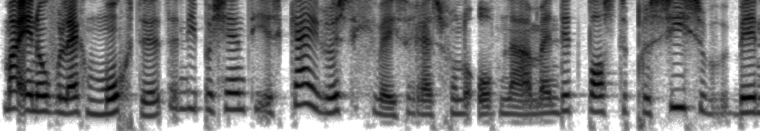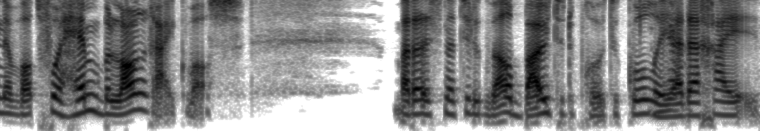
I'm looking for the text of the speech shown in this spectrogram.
Maar in overleg mocht het. En die patiënt die is kei rustig geweest de rest van de opname. En dit paste precies binnen wat voor hem belangrijk was. Maar dat is natuurlijk wel buiten de protocollen. Ja. ja, daar ga je,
